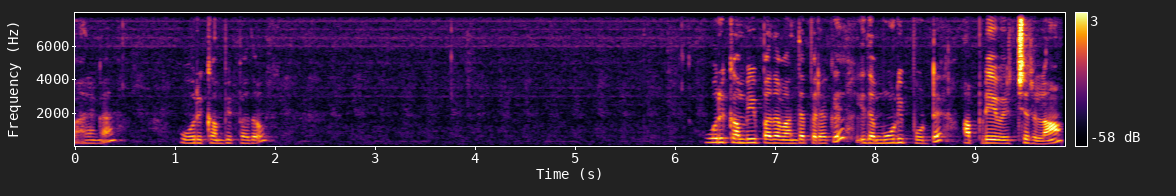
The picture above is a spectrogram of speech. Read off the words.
பாருங்கள் ஒரு கம்பி பதம். ஒரு கம்பி பதம் வந்த பிறகு இதை மூடி போட்டு அப்படியே வச்சிடலாம்.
